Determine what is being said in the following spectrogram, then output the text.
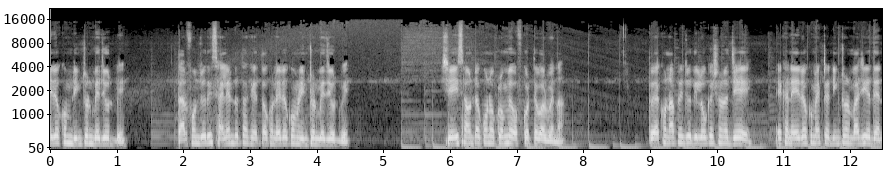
এরকম রিংটোন বেজে উঠবে। তার ফোন যদি সাইলেন্টও থাকে, তখন এরকম রিংটোন বেজে উঠবে। সেই সাউন্ডটা কোনো ক্রমে অফ করতে পারবে না। তো এখন আপনি যদি লোকেশনে যেয়ে এখানে এরকম একটা রিংটোন বাজিয়ে দেন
